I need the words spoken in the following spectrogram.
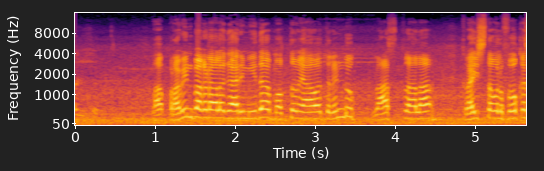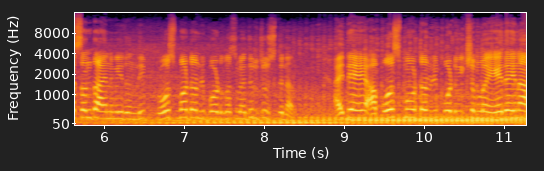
చూస్తారు? ఆ ప్రవీణ్ పగడాల గారి మీద మొత్తం యావత్ రెండు రాష్ట్రాల క్రైస్తవుల ఫోకస్ అంతా ఆయన మీద ఉంది. పోస్ట్ మార్టం రిపోర్ట్ కోసం ఎదురు చూస్తున్నారు. అయితే ఆ పోస్ట్మార్టం రిపోర్ట్ విషయంలో ఏదైనా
